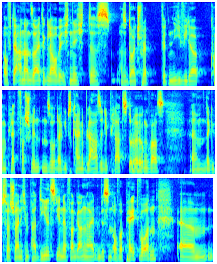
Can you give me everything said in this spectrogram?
auf der anderen Seite glaube ich nicht, dass, also Deutschrap wird nie wieder komplett verschwinden, so, da gibt es keine Blase, die platzt oder mhm. irgendwas. Ähm, da gibt es wahrscheinlich ein paar Deals, die in der Vergangenheit ein bisschen overpaid wurden, ähm,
